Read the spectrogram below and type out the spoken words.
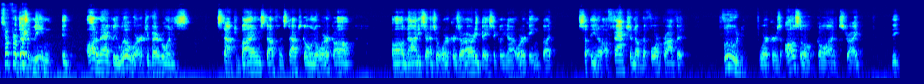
So for it doesn't mean it automatically will work if everyone stops buying stuff and stops going to work. All all non-essential workers are already basically not working, but so, you know a faction of the for-profit food workers also go on strike The,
